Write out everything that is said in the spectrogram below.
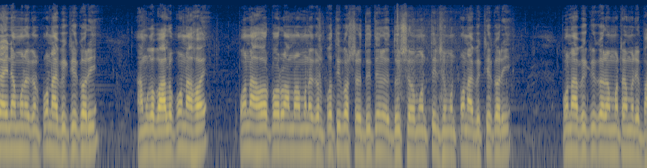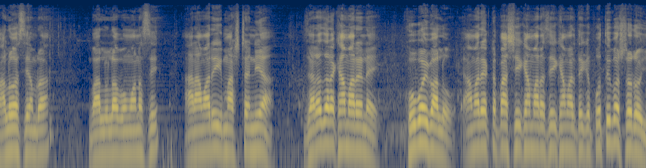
টাইনা মনে করেন পোনা বিক্রি করি আমাকে ভালো পোনা হয়। পোনা হওয়ার পরও আমরা মনে করেন প্রতি বছর দুই তিন দুইশো মন, তিনশো মন পোনা বিক্রি করি। পোনা বিক্রি করে মোটামুটি ভালো আছি আমরা, ভালো লাভবান আছি। আর আমার এই মাছটা নিয়ে যারা যারা খামারে নেয়, খুবই ভালো। আমার একটা পাশে খামার আছে, এই খামার থেকে প্রতি বছর ওই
